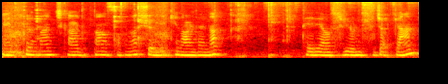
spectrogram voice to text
Evet fırından çıkardıktan sonra şöyle kenarlarına tereyağı sürüyorum sıcakken.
